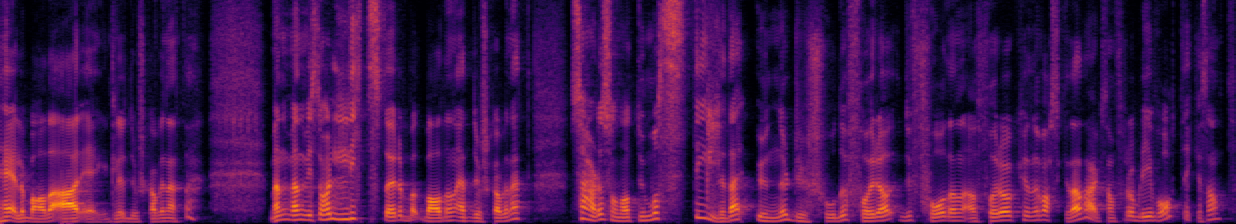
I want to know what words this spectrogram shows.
hele badet er egentlig dusjkabinettet. Men, men, hvis du har litt større bad enn et dusjkabinett, så er det sånn at du må stille deg under dusjhodet for å, den, for å kunne vaske deg. Da, for å bli våt. ikke sant?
